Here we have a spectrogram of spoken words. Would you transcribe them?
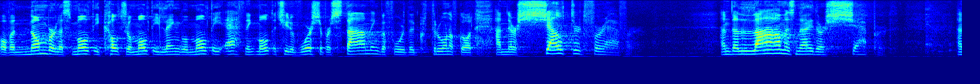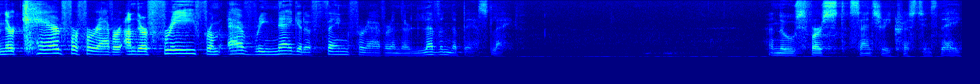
of a numberless, multicultural, multilingual, multi ethnic multitude of worshippers standing before the throne of God, and they're sheltered forever. And the Lamb is now their shepherd. And they're cared for forever, and they're free from every negative thing forever, and they're living the best life. And those first century Christians, they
